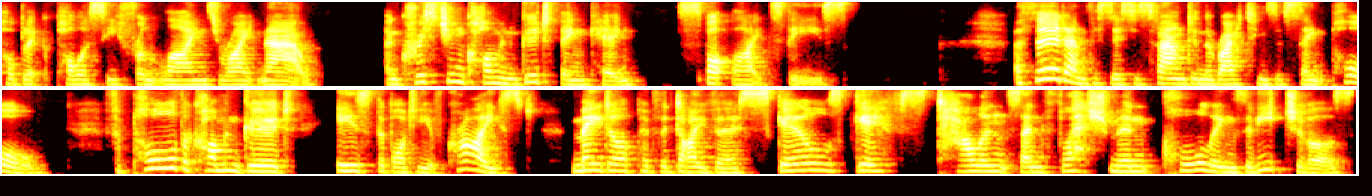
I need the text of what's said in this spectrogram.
public policy front lines right now. And Christian common good thinking spotlights these. A third emphasis is found in the writings of St. Paul. For Paul, the common good is the body of Christ, made up of the diverse skills, gifts, talents, and fleshman callings of each of us,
